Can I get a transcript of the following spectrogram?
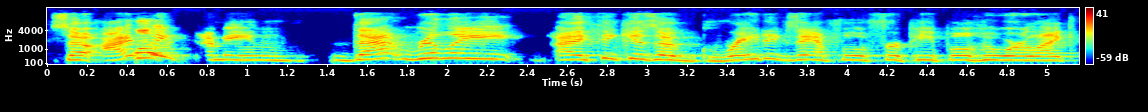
so i well, think i mean that really i think is a great example for people who are like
